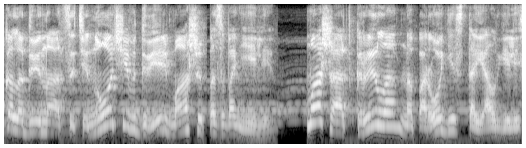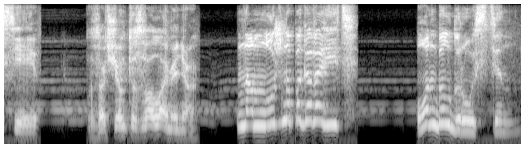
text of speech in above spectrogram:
Около 12 ночи в дверь Маши позвонили. Маша открыла, на пороге стоял Елисеев. Зачем ты звала меня? «Нам нужно поговорить». Он был грустен.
